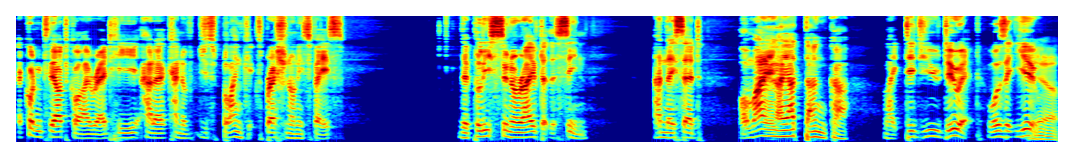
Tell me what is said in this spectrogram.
According to the article I read, he had a kind of just blank expression on his face. The police soon arrived at the scene, and they said, "Omae ga yattan ka?" Like, did you do it? Was it you? Yeah.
